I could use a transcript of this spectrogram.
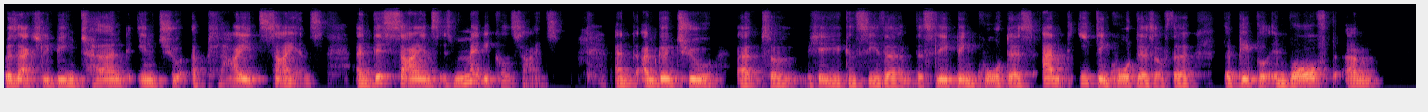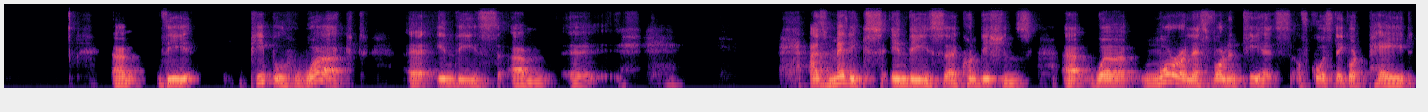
was actually being turned into applied science. And this science is medical science. And I'm going to, uh, so here you can see the, the sleeping quarters and eating quarters of the, the people involved. Um, um, the people who worked uh, in these um, uh, as medics in these uh, conditions uh, were more or less volunteers. Of course, they got paid,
